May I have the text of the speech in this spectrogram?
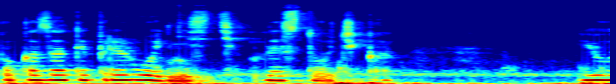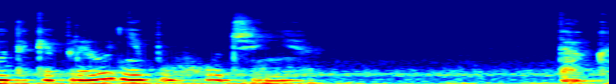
показати природність листочка. Його таке природнє походження. Так,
